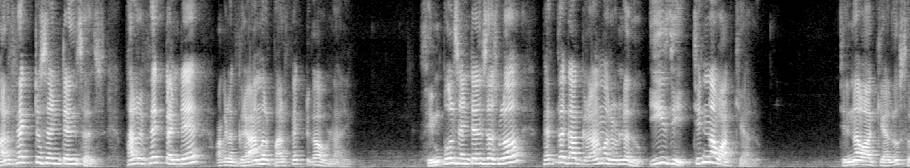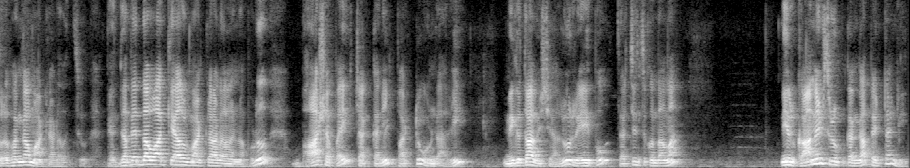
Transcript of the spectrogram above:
perfect sentences. Perfect అంటే అక్కడ గ్రామర్ పర్ఫెక్ట్గా ఉండాలి. సింపుల్ సెంటెన్సెస్లో పెద్దగా గ్రామర్ ఉండదు. ఈజీ చిన్న వాక్యాలు. చిన్న వాక్యాలు సులభంగా మాట్లాడవచ్చు. పెద్ద పెద్ద వాక్యాలు మాట్లాడాలన్నప్పుడు భాషపై చక్కని పట్టు ఉండాలి. మిగతా విషయాలు రేపు చర్చించుకుందామా? మీరు కామెంట్స్ రూపకంగా పెట్టండి.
